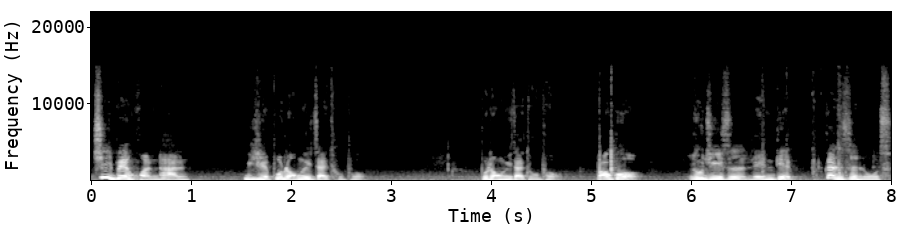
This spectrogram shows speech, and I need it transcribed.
即便反弹也不容易再突破，不容易再突破，包括尤其是联电更是如此。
